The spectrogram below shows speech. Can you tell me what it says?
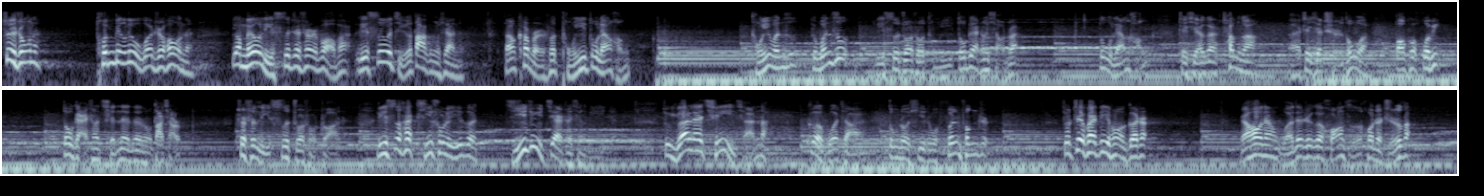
最终呢，吞并六国之后呢，要没有李斯这事儿不好办。李斯有几个大贡献呢？咱们课本说统一度量衡，统一文字，就文字，李斯着手统一，都变成小篆。度量衡这些个秤啊，呃，这些尺度啊，包括货币，都改成秦的那种大钱儿。这是李斯着手抓的。李斯还提出了一个极具建设性的意见，就原来秦以前呢，各国家呀东周西周分封制，就这块地方我搁这儿，然后呢，我的这个皇子或者侄子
